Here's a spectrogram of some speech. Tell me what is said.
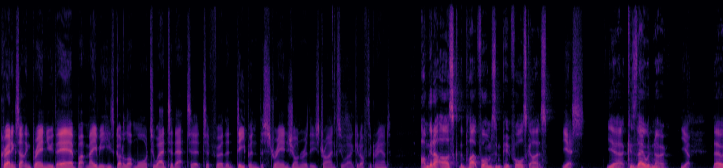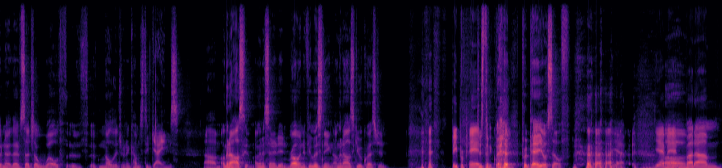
creating something brand new there, but maybe he's got a lot more to add to that to, to further deepen the strand genre that he's trying to uh, get off the ground. I'm gonna ask the platforms and pitfalls guys. Yes. Yeah, because they would know. Yep. They would know. They have such a wealth of, of knowledge when it comes to games. Um, I'm gonna ask them. I'm gonna send it in. Rowan, if you're listening, I'm gonna ask you a question. Be prepared Just for to the question. prepare yourself. yeah. Yeah, man. Um, but um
